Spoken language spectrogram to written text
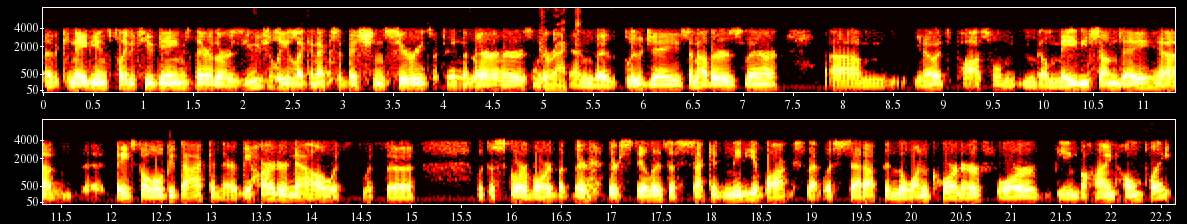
Uh, the Canadians played a few games there. There was usually like an exhibition series between the Mariners and, the, and the Blue Jays and others there. Um, you know, it's possible maybe someday uh, baseball will be back in there. It'd be harder now with with the with the scoreboard, but there there still is a second media box that was set up in the one corner for being behind home plate.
